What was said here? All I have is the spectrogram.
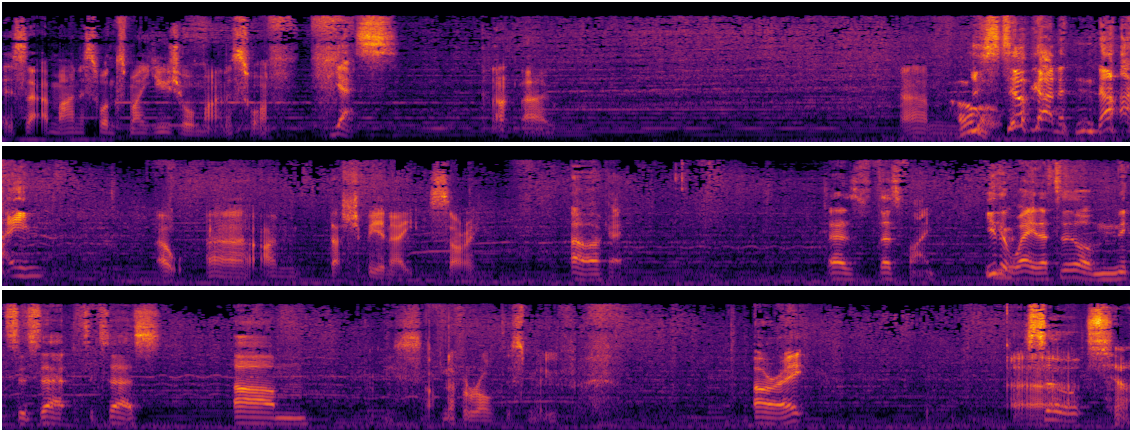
Is that a minus one to my usual minus one? Yes, Oh no. Um, you Oh, still got a nine. oh, uh, I'm. That should be an eight. Sorry. Oh, okay. That's that's fine. Either way, that's a little mixed success. success. Um, I've never rolled this move. all right. Uh, so So,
